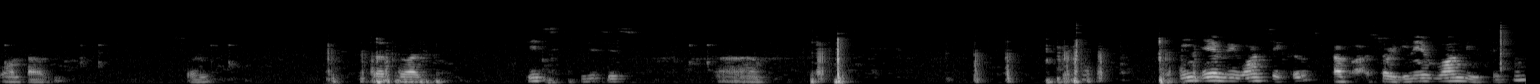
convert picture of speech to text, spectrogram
1000 sorry that's what this this is uh, in every one second uh, uh, sorry in every one millisecond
